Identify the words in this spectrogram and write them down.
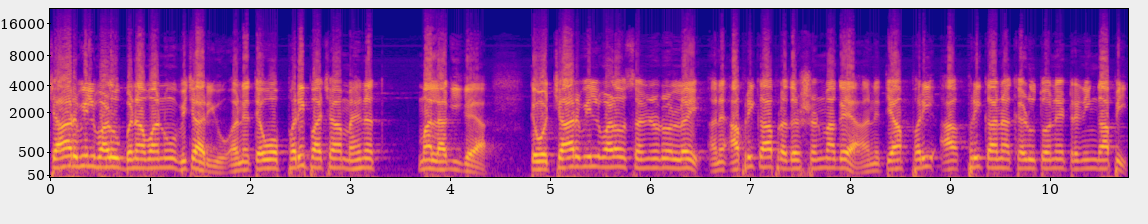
ચાર વ્હીલ વાળું બનાવવાનું વિચાર્યું અને તેઓ ફરી પાછા મહેનતમાં લાગી ગયા. તેઓ ચાર વ્હીલ વાળો સનેડો લઈ અને આફ્રિકા પ્રદર્શનમાં ગયા અને ત્યાં ફરી આફ્રિકાના ખેડૂતોને ટ્રેનિંગ આપી.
